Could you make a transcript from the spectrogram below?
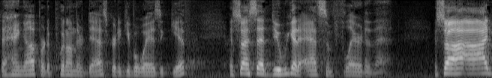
to hang up or to put on their desk or to give away as a gift. And so I said, dude, we got to add some flair to that. And so I,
